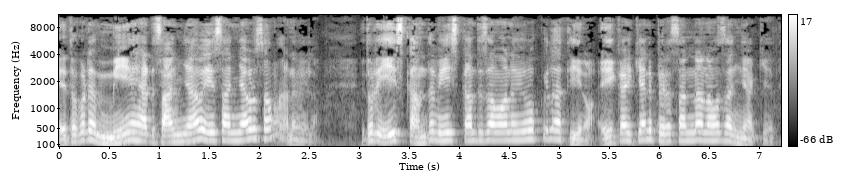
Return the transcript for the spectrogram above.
එතකොට මේ හැඩ සංඥාව ඒ සංඥාවට සමාන වෙලා. එතකොට ඒ ස්කන්ධ මේ ස්කන්ධ සමාන වීමක් වෙලා තියෙනවා. ඒකයි කියන්නේ පෙර සංඥා නව සංඥා කියලා.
